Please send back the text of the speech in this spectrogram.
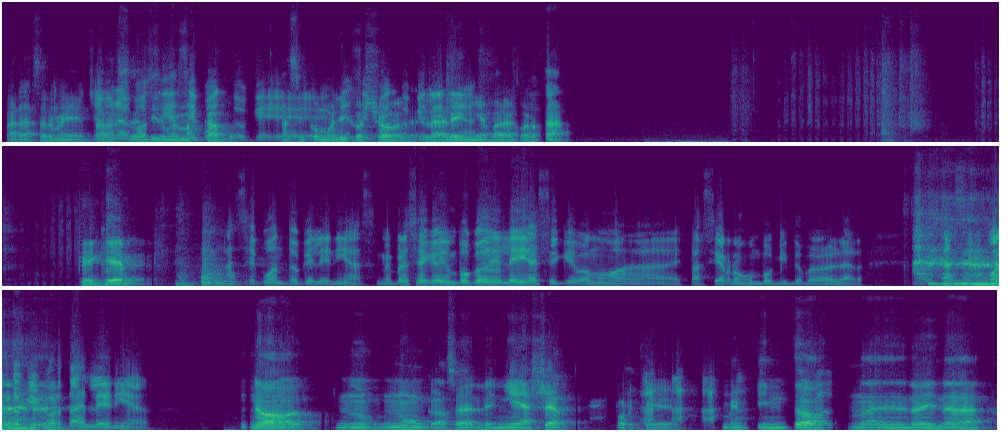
para hacerme para una cosa, ¿y sentirme más capo. que- Así como elijo yo la leñas? leña para cortar. ¿Qué qué? ¿Hace cuánto que leñás? Me parece que hay un poco de ley, así que vamos a espaciarnos un poquito para hablar. ¿Hace cuánto que cortás leña? No, nu- nunca, o sea, leñé ayer, porque me pintó, no, hay- no hay nada.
